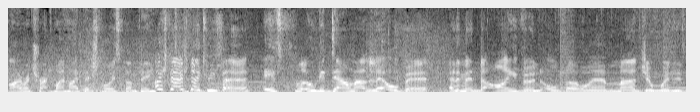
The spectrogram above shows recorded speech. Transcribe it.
I retract my high pitched voice, Stumpy. Actually, actually, to be fair, it slowed it down a little bit, and it meant that Ivan, although I imagine with his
